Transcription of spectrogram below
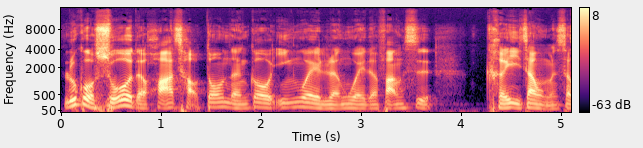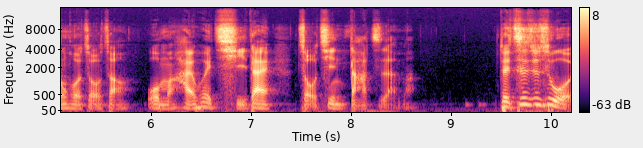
如果所有的花草都能够因为人为的方式，可以在我们生活周遭，我们还会期待走进大自然吗？对，这就是我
